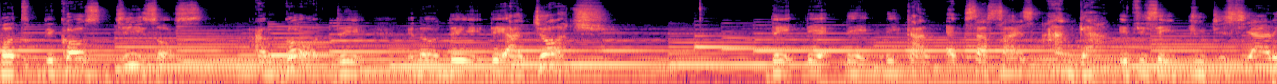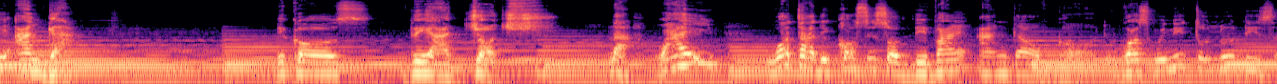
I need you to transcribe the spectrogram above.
But because Jesus and God, they, you know, they, they are judge. They, they, they, they can exercise anger. It is a judiciary anger because they are judge. Now, why? What are the causes of divine anger of God? Because we need to know this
